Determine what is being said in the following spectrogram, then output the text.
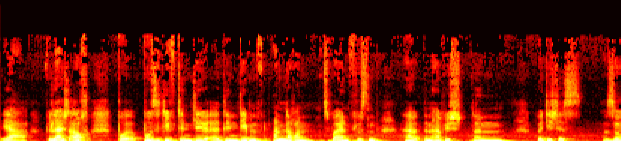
ja, vielleicht auch positiv den, äh, den Leben anderen zu beeinflussen, dann habe ich, dann würde ich das, also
